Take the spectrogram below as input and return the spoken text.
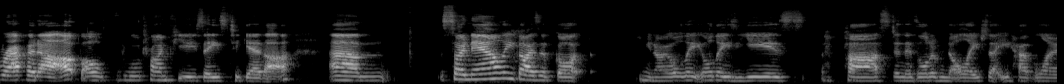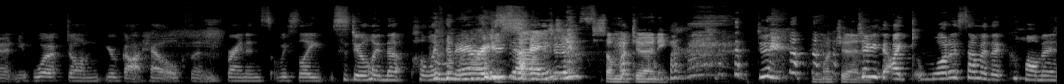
wrap it up. I'll we'll try and fuse these together. Um, so now you guys have got you know all the all these years have passed and there's a lot of knowledge that you have learned. and you've worked on your gut health and Brandon's obviously still in the preliminary Preliminary stage. stages. It's on my journey. do, On my journey. do like what are some of the common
